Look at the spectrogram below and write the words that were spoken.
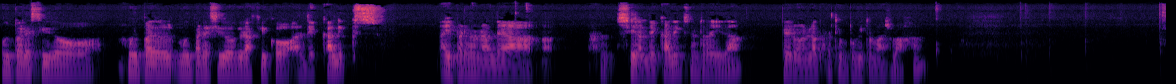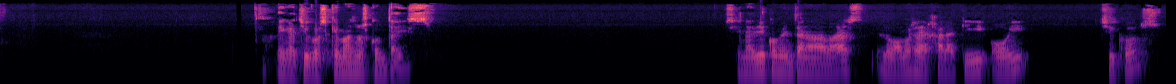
muy parecido, muy, muy parecido el gráfico al de Calix, ay, perdón, al de, a- sí, al de Calix en realidad, pero en la parte un poquito más baja. Venga, chicos, ¿qué más nos contáis? Si nadie comenta nada más, lo vamos a dejar aquí hoy, chicos,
